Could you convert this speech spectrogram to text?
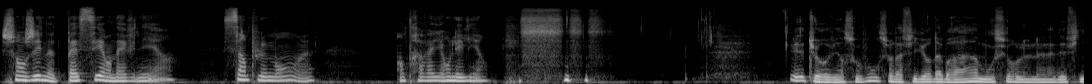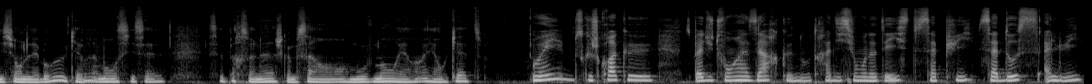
changer notre passé en avenir, simplement euh, en travaillant les liens. Et tu reviens souvent sur la figure d'Abraham ou sur la, définition de l'hébreu, qui est mm. vraiment aussi ces, personnages comme ça en, mouvement et en, quête. Oui, parce que je crois que c'est pas du tout un hasard que nos traditions monothéistes s'appuient, s'adossent à lui.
